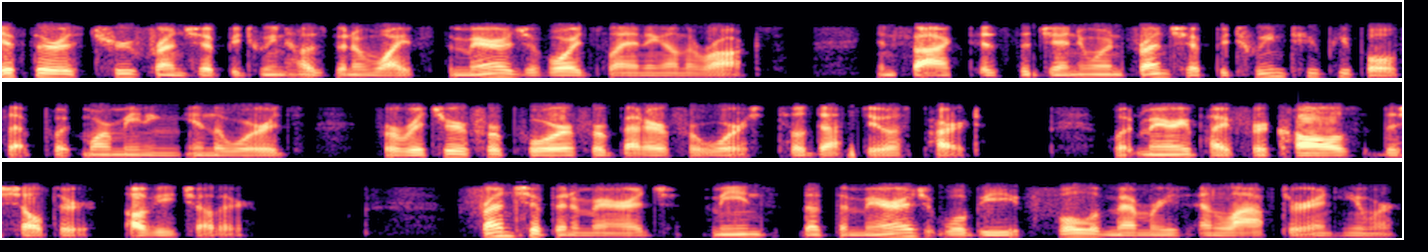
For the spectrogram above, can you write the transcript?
If there is true friendship between husband and wife, the marriage avoids landing on the rocks. In fact, it's the genuine friendship between two people that put more meaning in the words, for richer, for poorer, for better, for worse, till death do us part, what Mary Pipher calls the shelter of each other. Friendship in a marriage means that the marriage will be full of memories and laughter and humor.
